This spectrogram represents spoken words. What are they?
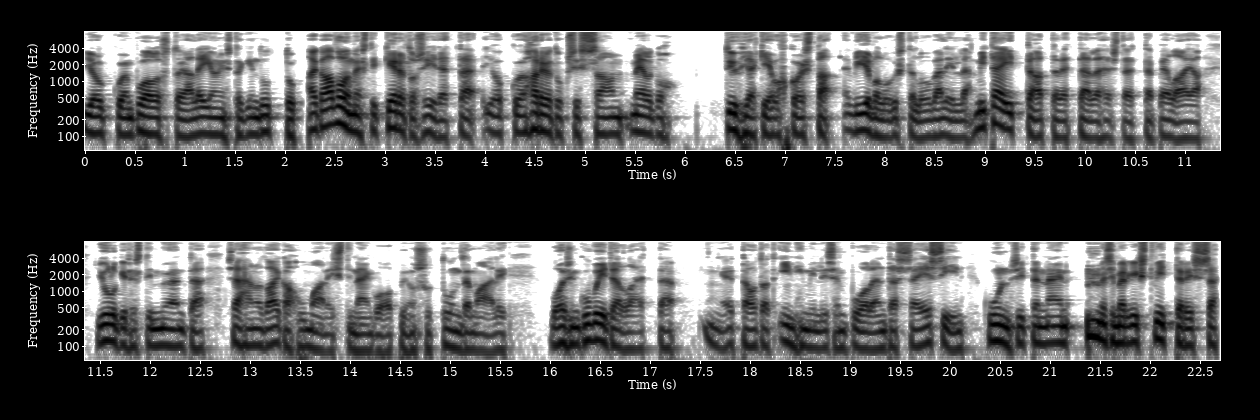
joukkueen puolustaja Leijonistakin tuttu, aika avoimesti kertoi siitä, että joukkueen harjoituksissa on melko tyhjäkeuhkoista viivaluistelua välillä. Mitä itse ajattelet tällaisesta, että pelaaja julkisesti myöntää? Sähän on aika humanisti näin, kuin oppinut sut tuntemaan, eli voisin kuvitella, että, että otat inhimillisen puolen tässä esiin, kun sitten näin esimerkiksi Twitterissä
